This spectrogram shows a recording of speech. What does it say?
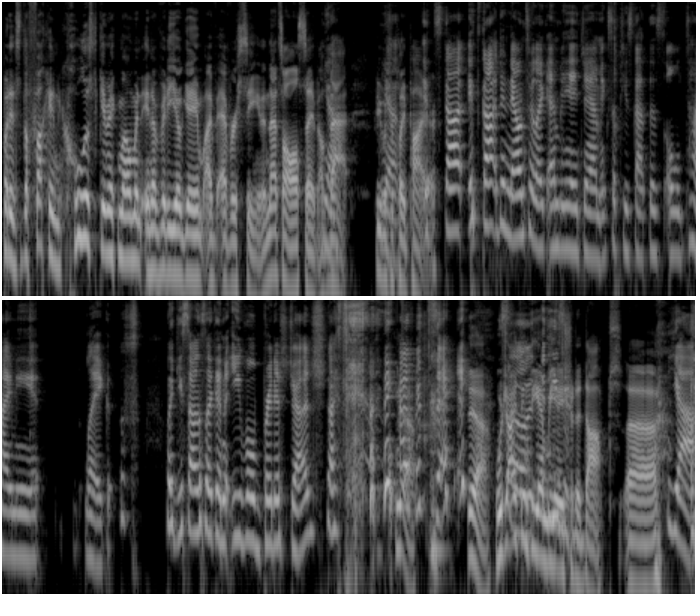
but it's the fucking coolest gimmick moment in a video game I've ever seen, and that's all I'll say about Yeah. that. People should play Pyre. It's got it's got an announcer like NBA Jam, except he's got this old timey like like he sounds like an evil British judge. I think Yeah. I would say. Yeah, which I think the NBA should adopt. Uh, Yeah,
